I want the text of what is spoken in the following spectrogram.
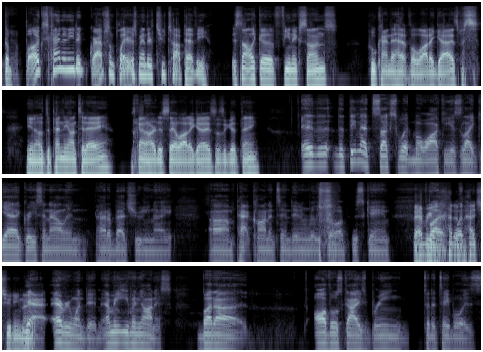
The Yeah. Bucks kind of need to grab some players, man. They're too top heavy. It's not like a Phoenix Suns who kind of have a lot of guys, but you know, depending on today, it's kind of hard to say a lot of guys is a good thing. And the, the thing that sucks with Milwaukee is like, yeah, Grayson Allen had a bad shooting night. Um, Pat Connaughton didn't really show up this game. Everyone But had a what- bad shooting night. Yeah, everyone did. I mean, even Giannis. But uh all those guys bring to the table is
